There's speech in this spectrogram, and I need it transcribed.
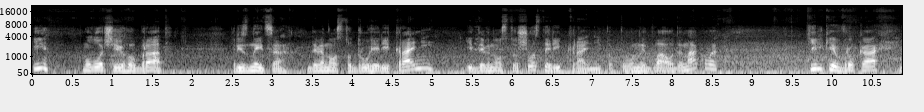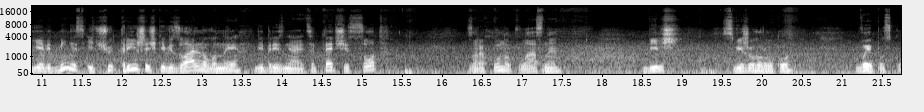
І молодший його брат, різниця 92 рік крайній і 96 рік крайній. Тобто вони два одинакових. Тільки в роках є відмінність і трішечки візуально вони відрізняються. 5600 за рахунок, власне, більш свіжого року випуску.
